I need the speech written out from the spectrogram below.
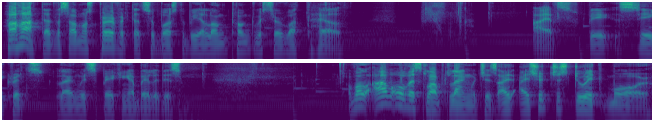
haha, that was almost perfect. That's supposed to be a long tongue twister. What the hell? I have secret language speaking abilities. Well, I've always loved languages. I, I should just do it more.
